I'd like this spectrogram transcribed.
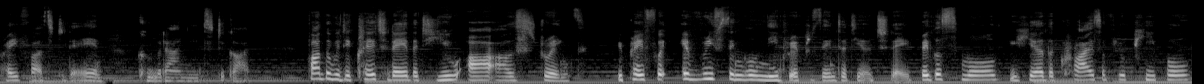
pray for us today and commit our needs to God. Father, we declare today that you are our strength. We pray for every single need represented here today, big or small. You hear the cries of your people.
